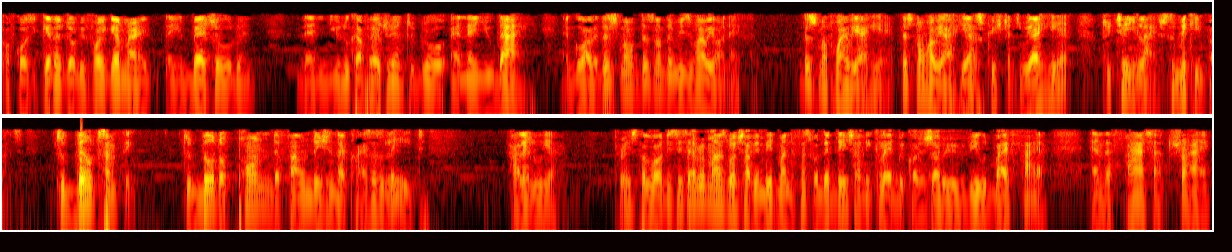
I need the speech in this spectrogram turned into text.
Of course, you get a job before you get married, then you bear children, then you look after your children to grow, and then you die and go away. This is not, this is not the reason why we're on earth. This is not why we are here. This is not why we are here as Christians. We are here to change lives, to make impacts, to build something, to build upon the foundation that Christ has laid. Hallelujah. Praise the Lord. This is every man's work shall be made manifest, for the day shall declare, because it shall be revealed by fire, and the fire shall try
